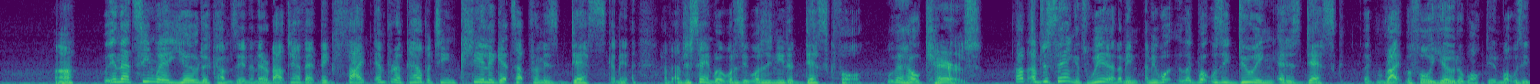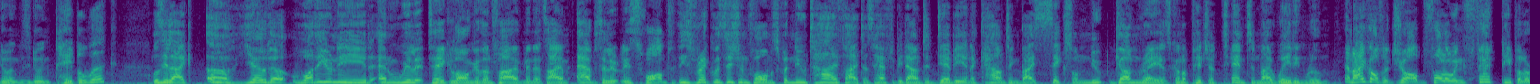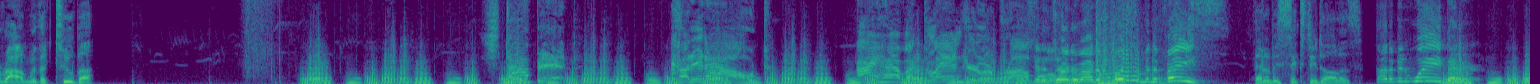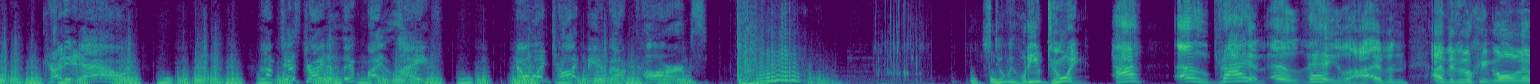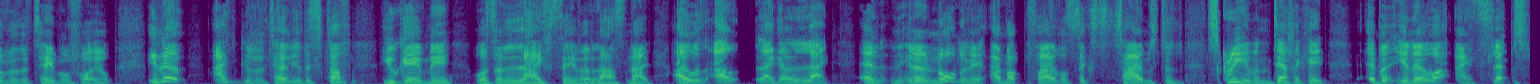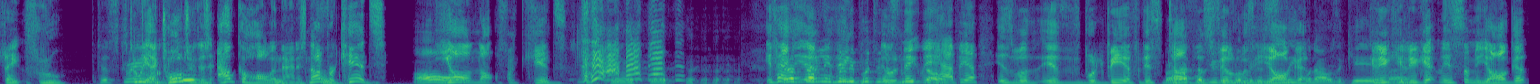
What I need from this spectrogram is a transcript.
Huh? In that scene where Yoda comes in and they're about to have that big fight, Emperor Palpatine clearly gets up from his desk. I mean, I'm, I'm just saying, what, what does he what does he need a desk for? Who the hell cares? I'm, just saying, it's weird. I mean, I mean, what like what was he doing at his desk? Like right before Yoda walked in, what was he doing? Was he doing paperwork? Was he like, Oh, Yoda, what do you need, and will it take longer than five minutes? I am absolutely swamped. These requisition forms for new TIE fighters have to be down to Debbie in accounting by six, or Nute Gunray is going to pitch a tent in my waiting room. And I got a job following fat people around with a tuba. Stop it! Cut it out! I have a glandular problem. Should have turned around and punched him in the face. that'll be sixty dollars? That'd have been way better. Cut it out! I'm just trying to live my life. No one taught me about carbs. Stewie, what are you doing? Huh? Oh, Brian. Oh, there you are. I've been I've been looking all over the table for you. You know, I'm gonna tell you, this stuff you gave me was a lifesaver last night. I was out like a light. And, you know, normally I'm up five or six times to scream and defecate. Eh, But you know what? I slept straight through. To scream Stewie, I told you there's alcohol in that. It's not for kids. Oh, You're not for kids. In fact, the only really thing put you that to would make me though. happier is, would, is would be if this Bro, tub was filled with yogurt. when I was a kid, Can you, can you get me some yogurt?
